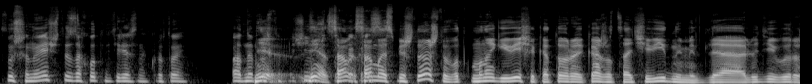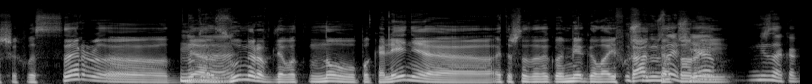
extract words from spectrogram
Слушай, ну я считаю, заход интересный, крутой. По одной Не, простой причине, не, что сам- раз- самое смешное, что вот многие вещи, которые кажутся очевидными для людей, выросших в СССР, э, Ну для да. зумеров, для вот нового поколения, э, это что-то такое мега-лайфхак, Слушай, ну знаешь, который... я не знаю, как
